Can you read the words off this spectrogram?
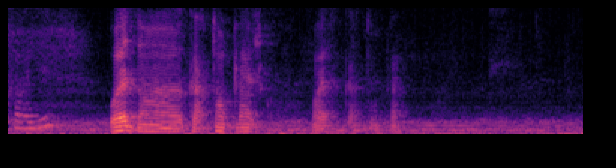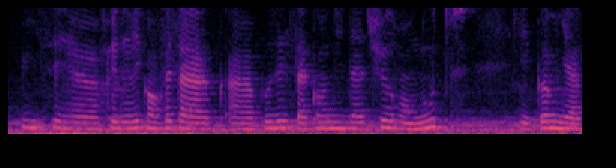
travailler? Ouais, dans un carton plein, je crois. Ouais, carton plein. Oui, c'est euh, Frédéric en fait a, a posé sa candidature en août et comme il y a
